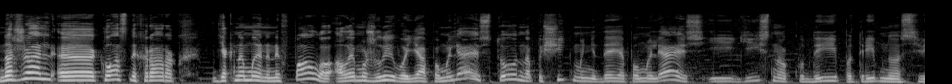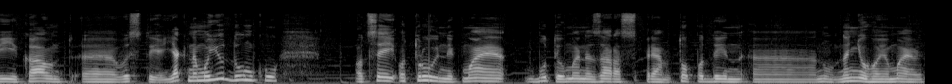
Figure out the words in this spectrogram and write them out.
На жаль, е, класних рарок, як на мене, не впало, але можливо я помиляюсь, то напишіть мені, де я помиляюсь, і дійсно куди потрібно свій аккаунт е, вести. Як на мою думку, оцей отруйник має бути у мене зараз прям топ-1. Е, ну, на нього я маю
